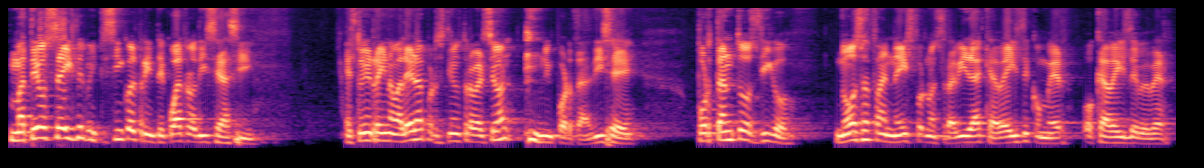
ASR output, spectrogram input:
Mateo 6 del 25 al 34 dice así, estoy en Reina Valera, pero si tienes otra versión, no importa, dice, por tanto os digo, no os afanéis por nuestra vida que habéis de comer o que habéis de beber,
